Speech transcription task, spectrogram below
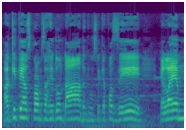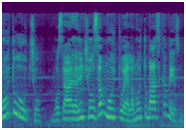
Aqui tem as formas arredondadas que você quer fazer. Ela é muito útil. Você, a gente usa muito ela, muito básica mesmo.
